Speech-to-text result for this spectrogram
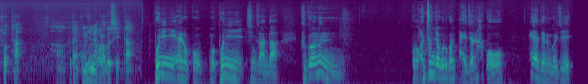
좋다. 아, 그 다음에 공신력을 얻을 수 있다. 본인이 해놓고 뭐 본인이 심사한다. 그거는 그 원천적으로 그건 배제를 하고 해야 되는 거지.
